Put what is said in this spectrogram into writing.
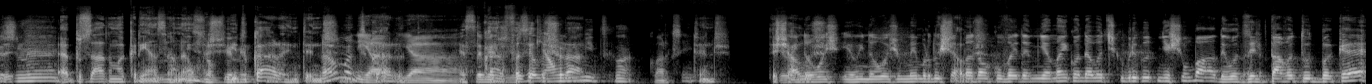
bateres na- abusar de uma criança, Não, não, isso mas educar, entendes? Não, mano, e há, educar, e há- é saber aqui há um chorar. limite, claro. claro que sim. entendes? Eu ainda, hoje, eu ainda hoje me lembro do chapadão que levei da minha mãe quando ela descobriu que eu tinha chumbado. Eu a dizer que estava tudo bacana.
